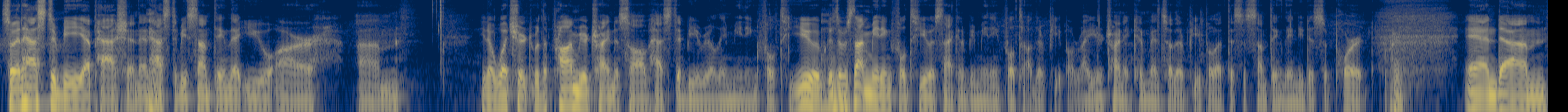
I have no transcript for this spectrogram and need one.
so it has to be a passion. It has to be something that you are um, you know what you're the problem you're trying to solve has to be really meaningful to you because if it's not meaningful to you it's not going to be meaningful to other people right you're trying to convince other people that this is something they need to support and um,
